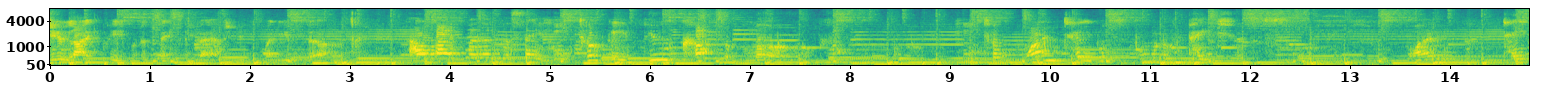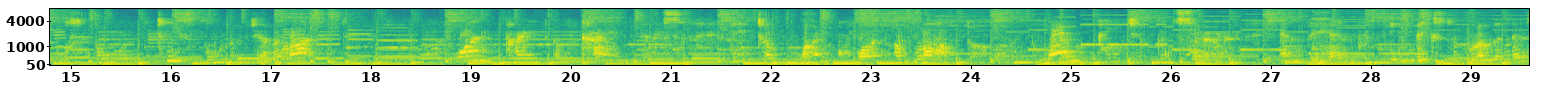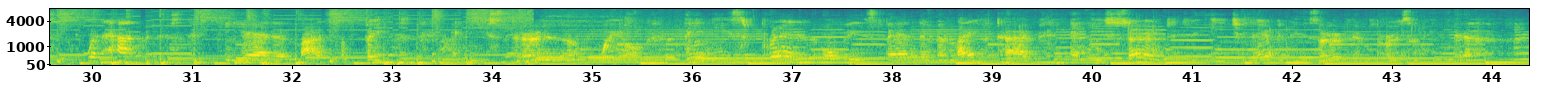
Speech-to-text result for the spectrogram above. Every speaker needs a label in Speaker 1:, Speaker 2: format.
Speaker 1: you like people to think about you when you die?
Speaker 2: I would like for them to say he took a few cups of love. He took one tablespoon of patience. One tablespoon, teaspoon of generosity. One pint of kindness. He took one quart of laughter. One pinch of concern. And then he mixed worldliness with happiness. He added lots of faith and he stirred it up well. Then he spread it over a span of a lifetime and he served it to each and every deserving person he met.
